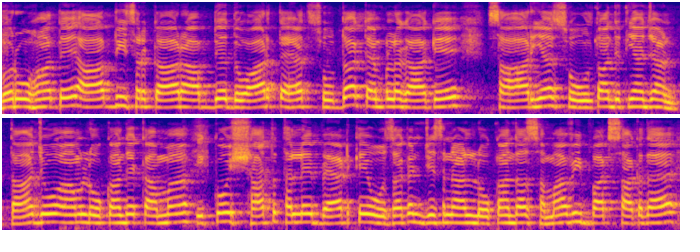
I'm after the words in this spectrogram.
ਬਰੂਹਾਂ ਤੇ ਆਪ ਦੀ ਸਰਕਾਰ ਆਪ ਦੇ ਦੁਆਰ ਤਹਿਤ ਸੌਦਾ ਕੈਂਪ ਲਗਾ ਕੇ ਸਾਰੀਆਂ ਸਹੂਲਤਾਂ ਦਿੱਤੀਆਂ ਜਾਣ ਤਾਂ ਜੋ ਆਮ ਲੋਕਾਂ ਦੇ ਕੰਮ ਇੱਕੋ ਛੱਤ ਥੱਲੇ ਬੈਠ ਕੇ ਹੋ ਸਕਣ, ਜਿਸ ਨਾਲ ਲੋਕਾਂ ਦਾ ਸਮਾਂ ਵੀ ਬਚ ਸਕਦਾ ਹੈ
